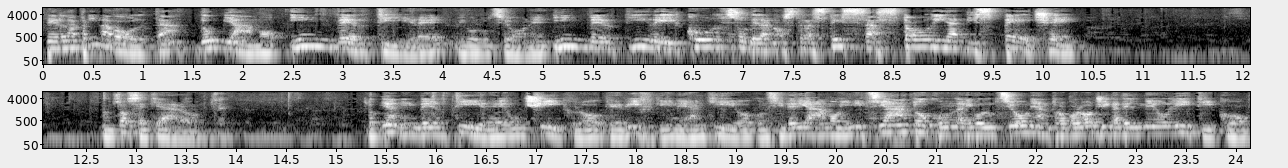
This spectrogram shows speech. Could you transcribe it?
per la prima volta dobbiamo invertire, rivoluzione, invertire il corso della nostra stessa storia di specie. Non so se è chiaro. Dobbiamo invertire un ciclo che Rifkin e anch'io consideriamo iniziato con la rivoluzione antropologica del Neolitico,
